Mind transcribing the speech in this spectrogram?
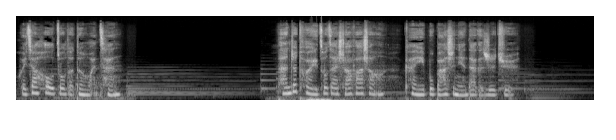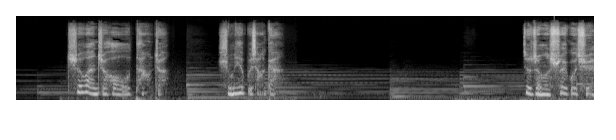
回家后做了顿晚餐，盘着腿坐在沙发上看一部八十年代的日剧。吃完之后躺着，什么也不想干，就这么睡过去。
